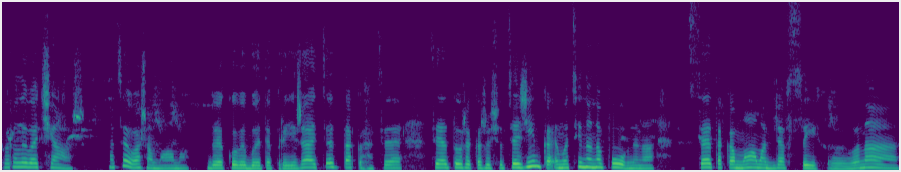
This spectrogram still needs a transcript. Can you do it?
Королева чаш. А це ваша мама, до якої ви будете приїжджати. Це так, це, це я теж кажу, що це жінка емоційно наповнена. Це така мама для всіх. Е, Вона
